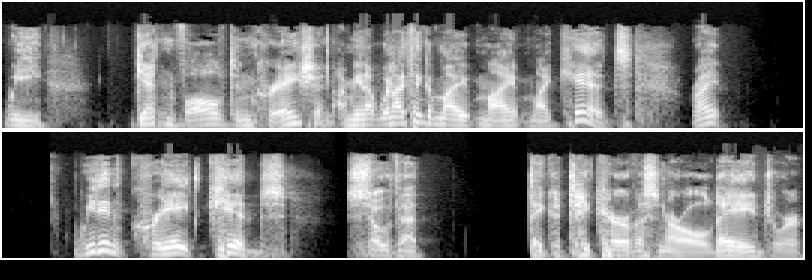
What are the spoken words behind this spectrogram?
we get involved in creation. I mean, when I think of my my my kids, right? We didn't create kids so that they could take care of us in our old age or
